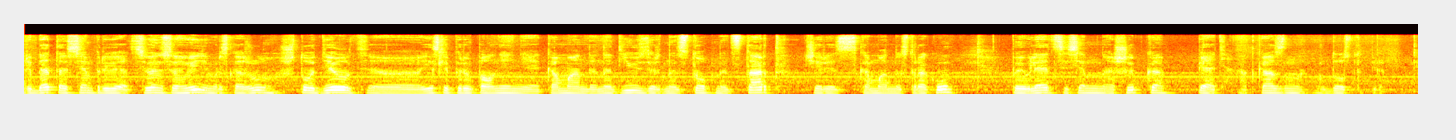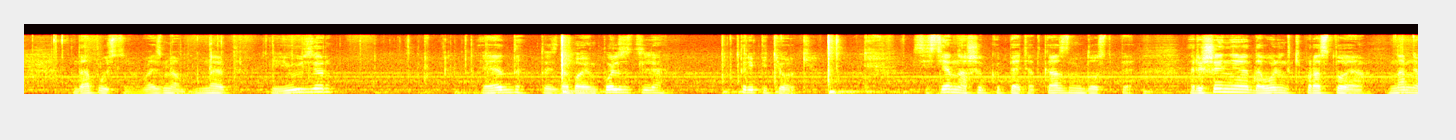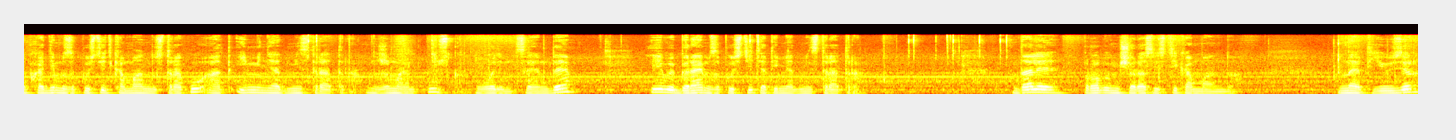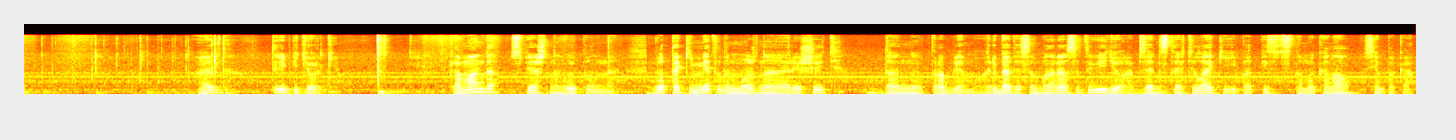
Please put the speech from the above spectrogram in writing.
Ребята, всем привет! Сегодня в своем видео расскажу, что делать, э, если при выполнении команды netuser, netstop, netstart через командную строку появляется системная ошибка 5, отказано в доступе. Допустим, возьмем netuser, add, то есть добавим пользователя, три пятерки. Системная ошибка 5, отказано в доступе. Решение довольно-таки простое. Нам необходимо запустить командную строку от имени администратора. Нажимаем пуск, вводим cmd и выбираем запустить от имени администратора. Далее пробуем еще раз ввести команду. netuser add 3 пятерки. Команда успешно выполнена. Вот таким методом можно решить данную проблему. Ребята, если вам понравилось это видео, обязательно ставьте лайки и подписывайтесь на мой канал. Всем пока.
